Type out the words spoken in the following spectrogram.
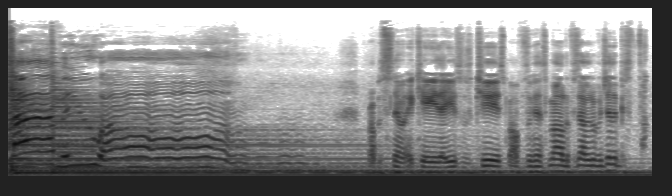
Love you all. Robert Snail, aka that East Los Kid. Smile for the smile. If it's out of each other, fuck.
